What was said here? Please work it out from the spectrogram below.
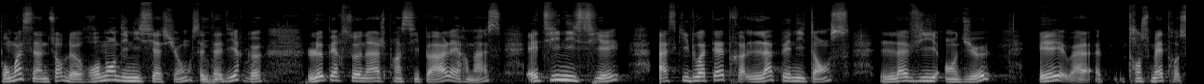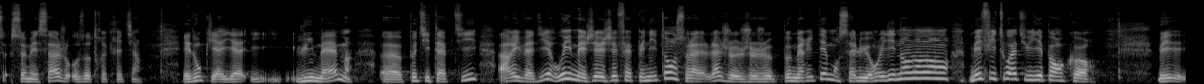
Pour moi, c'est une sorte de roman d'initiation, c'est-à-dire mhm. que le personnage principal, Hermas, est initié à ce qui doit être la pénitence, la vie en Dieu, et transmettre ce, message aux autres chrétiens. Et donc, lui-même, euh, petit à petit, arrive à dire Oui, mais j'ai fait pénitence, là, je, peux mériter mon salut. On lui dit Non, non, non, méfie-toi, tu n'y es pas encore. Mais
